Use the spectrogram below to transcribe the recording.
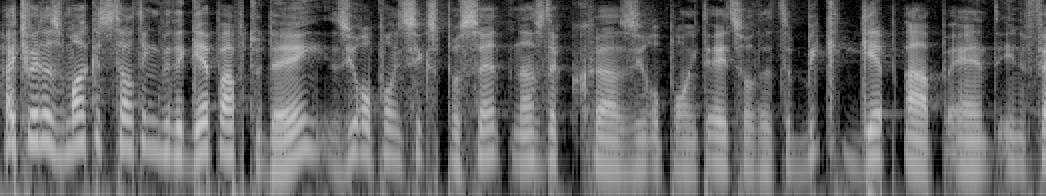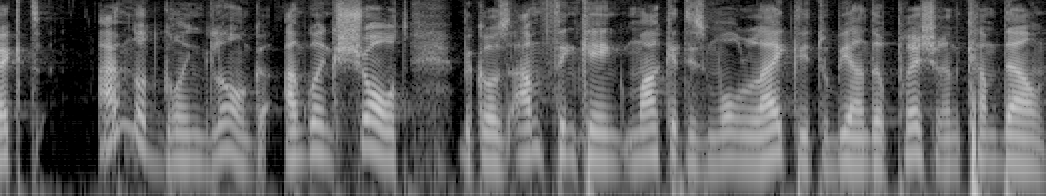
Hi traders, market starting with a gap up today, 0.6%, Nasdaq uh, 0.8, so that's a big gap up. And in fact, I'm not going long, I'm going short because I'm thinking market is more likely to be under pressure and come down.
